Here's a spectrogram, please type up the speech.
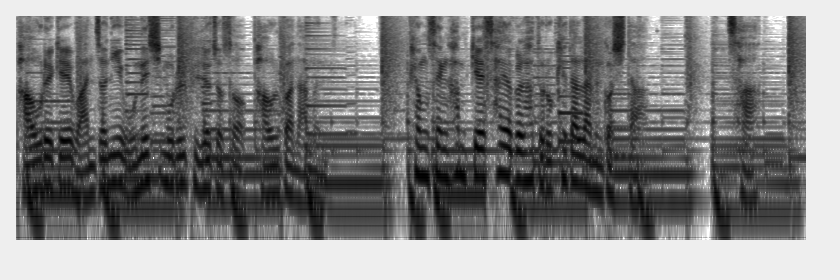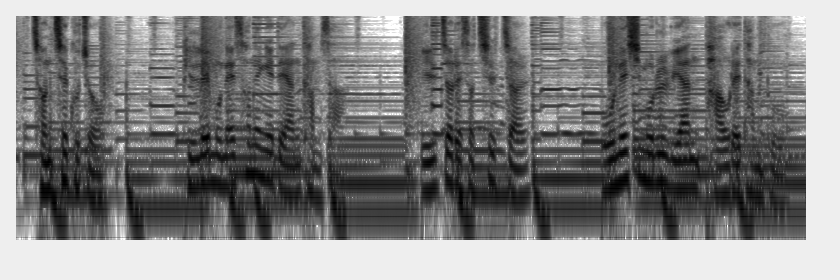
바울에게 완전히 오네시모를 빌려줘서 바울과 남은 평생 함께 사역을 하도록 해달라는 것이다. 4. 전체 구조 빌레몬의 선행에 대한 감사 1절에서 7절 오네시모를 위한 바울의 담부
